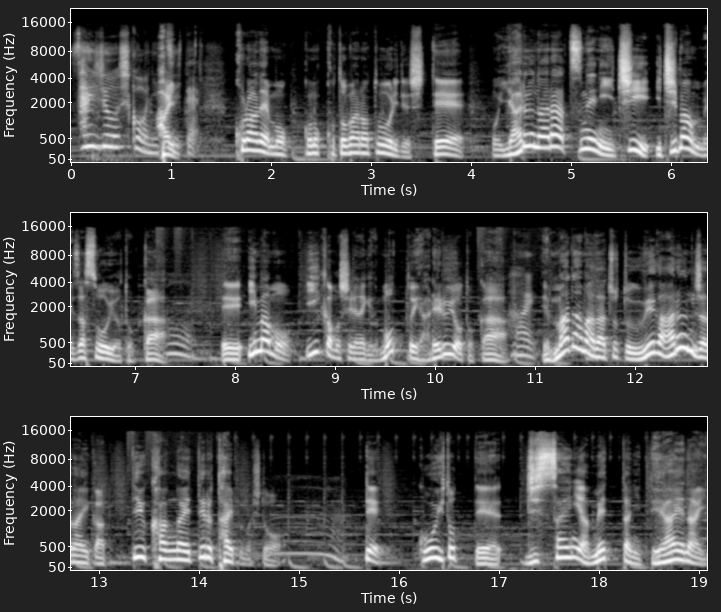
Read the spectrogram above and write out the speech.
最上志向について、これはねもうこの言葉の通りでしてもうやるなら常に1位1番を目指そうよとか、もうえー今もいいかもしれないけどもっとやれるよとか、はい。えまだまだちょっと上があるんじゃないかっていう考えてるタイプの人。うん。でこういう人って実際にはめったに出会えない。ん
